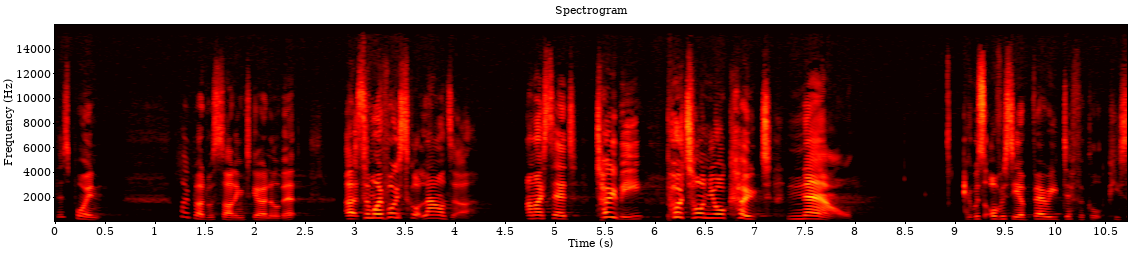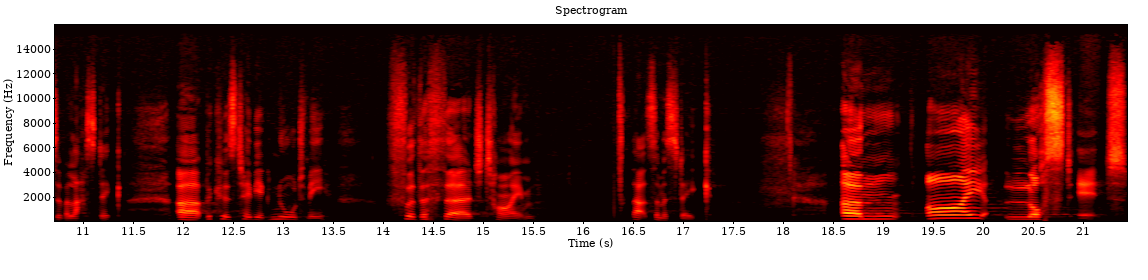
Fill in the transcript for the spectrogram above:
At this point, my blood was starting to go a little bit. Uh, so my voice got louder, and I said, Toby, put on your coat now. It was obviously a very difficult piece of elastic uh, because Toby ignored me for the third time. That's a mistake. Um, I lost it.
